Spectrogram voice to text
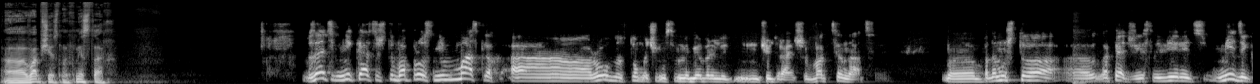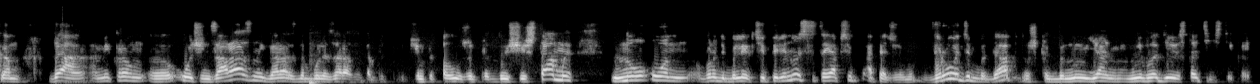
а, в общественных местах. Вы знаете, мне кажется, что вопрос не в масках, а ровно в том, о чем мы с вами говорили чуть раньше, в вакцинации. Э, потому что, э, опять же, если верить медикам, да, омикрон э, очень заразный, гораздо более заразный, чем, предположим, предыдущие штаммы, но он вроде бы легче переносится. Я опять же, вроде бы, да, потому что как бы, ну, я не владею статистикой.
